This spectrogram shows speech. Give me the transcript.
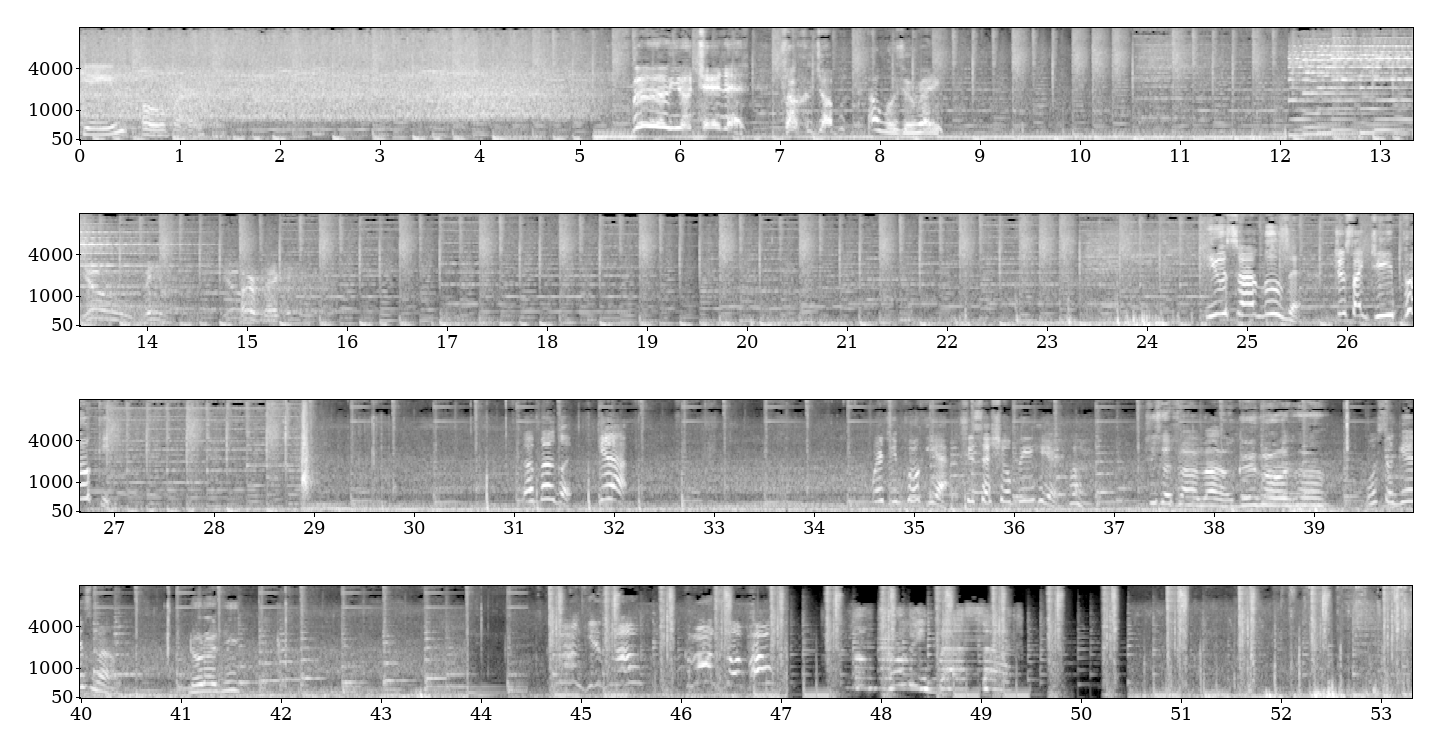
Game over. Boo, you cheated! Chocolate jumper, I wasn't ready. You win! Perfect! You said lose it, just like G Pookie. The buglet, get up. Where's G Pookie at? She said she'll be here. She said something about a gizmo or something. What's the gizmo? Don't I think? Come on, Gizmo. Come on, Slowpoke. I'm coming, Rasa.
